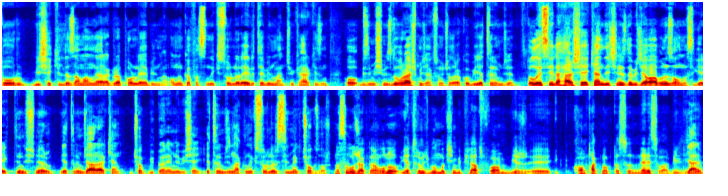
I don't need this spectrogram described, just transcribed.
doğru bir şekilde zamanlayarak raporlayabilmen. Onun kafasındaki soruları eritebilmen. Çünkü herkesin o bizim işimizle uğraşmayacak sonuç olarak. O bir yatırımcı. Dolayısıyla her şeye kendi içinizde bir cevabınız olması gerektiğini düşünüyorum. Yatırımcı ararken çok önemli bir şey. Yatırımcının aklındaki soruları silmek çok zor. Nasıl bulacaklar? Bunu yatırımcı bulmak için bir platform, bir e, kontak noktası neresi var bildiğin? Yani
